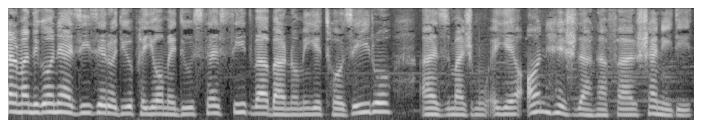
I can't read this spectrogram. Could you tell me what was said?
شنوندگان عزیز رادیو پیام دوست هستید و برنامه تازه‌ای رو از مجموعه آن 18 نفر شنیدید.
